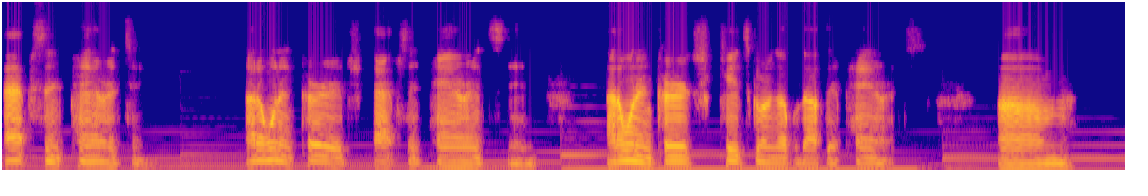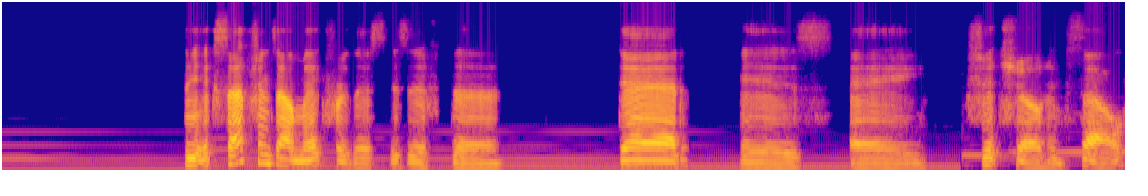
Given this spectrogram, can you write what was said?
absent parenting. I don't want to encourage absent parents and I don't want to encourage kids growing up without their parents. Um, the exceptions I'll make for this is if the dad is a shit show himself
